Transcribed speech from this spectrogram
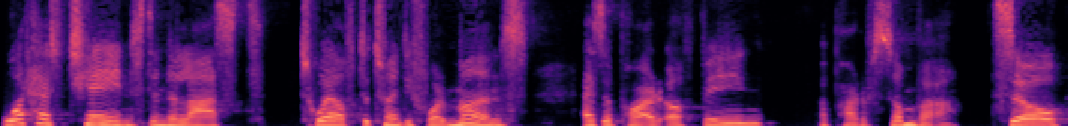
what has changed in the last 12 to 24 months as a part of being a part of Somba. So,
